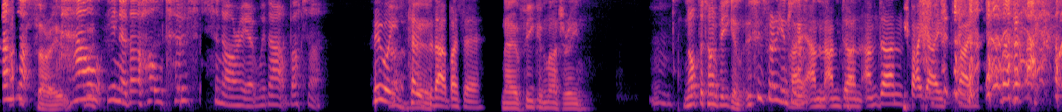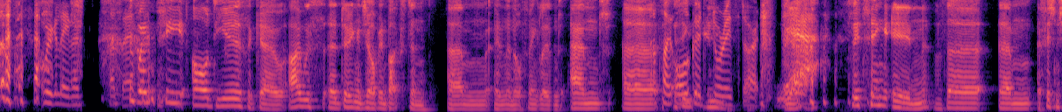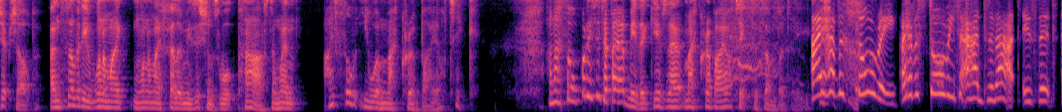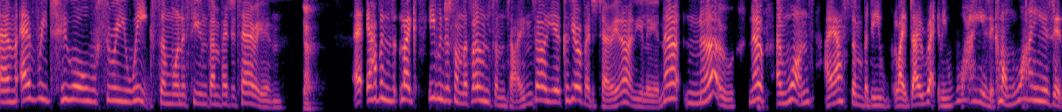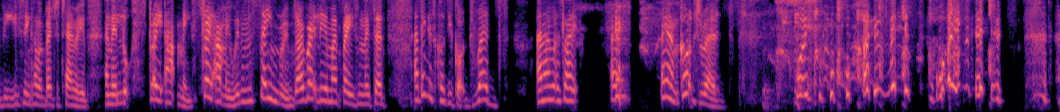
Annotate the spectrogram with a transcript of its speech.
And that- Sorry. how you know the whole toast scenario without butter? Who eats Oh, toast no. without butter? No, vegan margarine. Not that I'm vegan. This is very interesting. Right, I'm, I'm done. I'm done. Bye, guys. Bye. We're leaving. That's it. 20 odd years ago, I was uh, doing a job in Buxton um, in the north of England, and uh, That's how all good in- stories start. Yeah. sitting in the um, a fish and chip shop, and somebody, one of my one of my fellow musicians, walked past and went, "I thought you were macrobiotic." And I thought, what is it about me that gives out macrobiotic to somebody? I have a story. I have a story to add to that. Is that um, every two or three weeks, someone assumes I'm vegetarian. Yeah. It happens like even just on the phone sometimes. Oh, yeah, because you're a vegetarian, aren't you, Leah? No, no, no. And once I asked somebody like directly, why is it? Come on, why is it that you think I'm a vegetarian? And they looked straight at me, straight at me within the same room, directly in my face, and they said, I think it's because you've got dreads. And I was like, I, I haven't got dreads. What, what is this? What is this?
